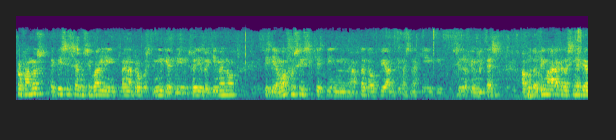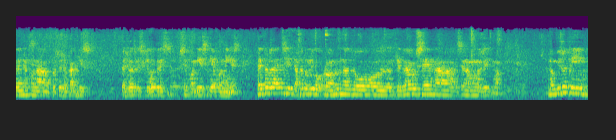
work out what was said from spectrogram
προφανώς επίσης έχω συμβάλει με έναν τρόπο στην ίδια, στο ίδιο το κείμενο της διαμόρφωσης και στην, αυτά τα οποία είπαν στην αρχή οι σύντροφοι ομιλητές από το βήμα. Άρα, κατά συνέπεια, δεν έχω να προσθέσω κάποιες περισσότερες ή λιγότερες συμφωνίες ή διαφωνίες. Θα ήθελα έτσι αυτό το λίγο χρόνο να το κεντράρω σε ένα, σε ένα μόνο ζήτημα. Νομίζω ότι,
